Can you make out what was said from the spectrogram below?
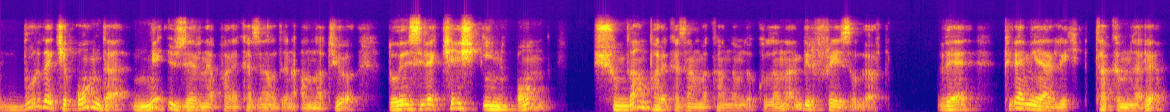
Buradaki on da ne üzerine para kazanıldığını anlatıyor. Dolayısıyla cash in on şundan para kazanmak anlamında kullanılan bir phrasal verb. Ve Premier Lig takımları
